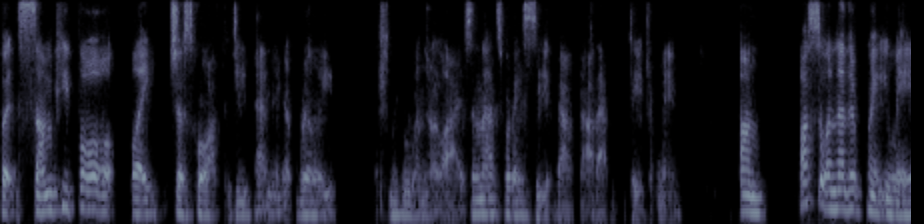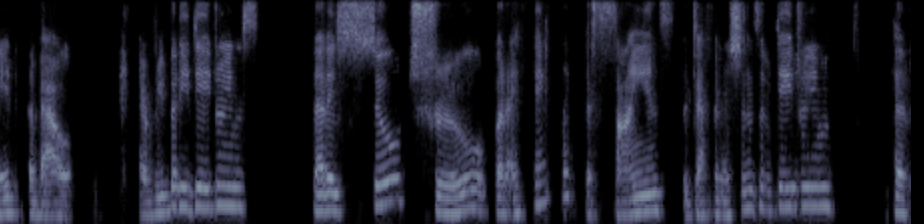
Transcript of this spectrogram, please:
But some people like just go off the deep end and it really can ruin their lives. And that's what I see about after daydreaming. Um, also, another point you made about everybody daydreams, that is so true. But I think like the science, the definitions of daydream have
